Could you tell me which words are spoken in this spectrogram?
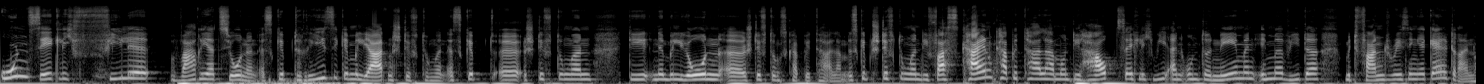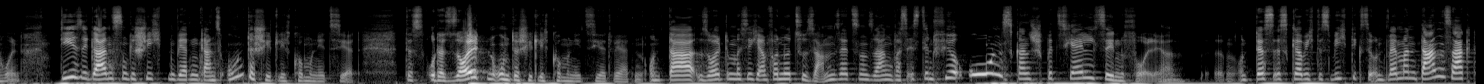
unsäglich viele Variationen. Es gibt riesige Milliardenstiftungen. Es gibt äh, Stiftungen, die eine Million äh, Stiftungskapital haben. Es gibt Stiftungen, die fast kein Kapital haben und die hauptsächlich wie ein Unternehmen immer wieder mit Fundraising ihr Geld reinholen. Diese ganzen Geschichten werden ganz unterschiedlich kommuniziert. Das, oder sollten unterschiedlich kommuniziert werden. Und da sollte man sich einfach nur zusammensetzen und sagen, was ist denn für uns ganz speziell sinnvoll? Ja? Mhm. Und das ist, glaube ich, das Wichtigste. Und wenn man dann sagt,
